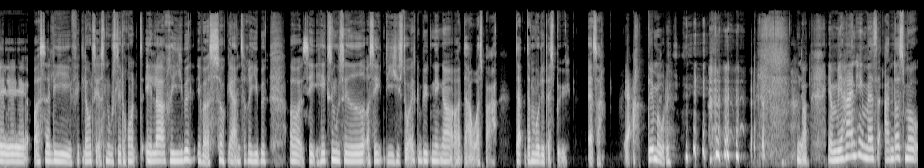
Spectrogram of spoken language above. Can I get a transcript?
Øh, og så lige fik lov til at snuse lidt rundt. Eller Ribe. Jeg var så gerne til Ribe. Og se Heksemuseet og se de historiske bygninger. Og der er jo også bare, der, der må det da spøge. Altså. Ja, det må det. Ja. Jamen, vi har en hel masse andre små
